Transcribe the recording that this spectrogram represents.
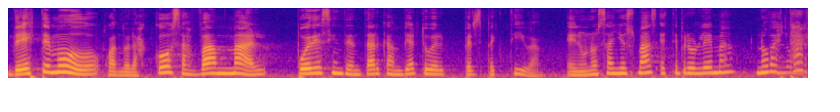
De este modo, cuando las cosas van mal, puedes intentar cambiar tu per- perspectiva. En unos años más este problema no va a No va a estar,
